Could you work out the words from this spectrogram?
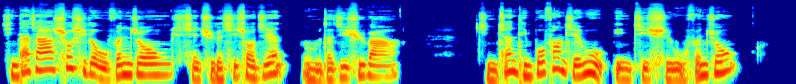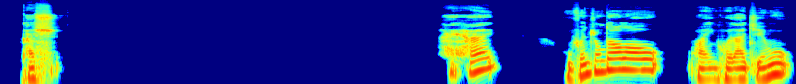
请大家休息个五分钟，先去个洗手间，我们再继续吧。请暂停播放节目，并计时五分钟。开始。嗨嗨，五分钟到喽，欢迎回来节目。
